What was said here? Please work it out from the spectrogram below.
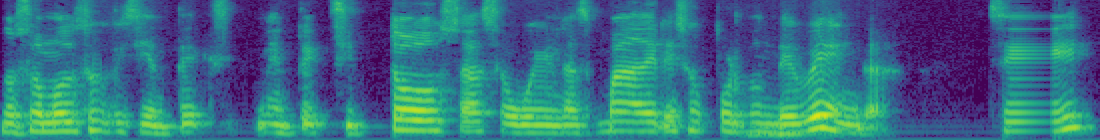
no somos lo suficientemente exitosas o buenas madres o por donde venga, ¿sí?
